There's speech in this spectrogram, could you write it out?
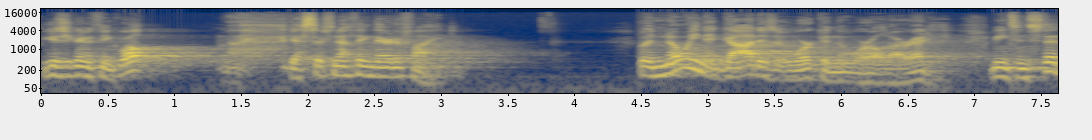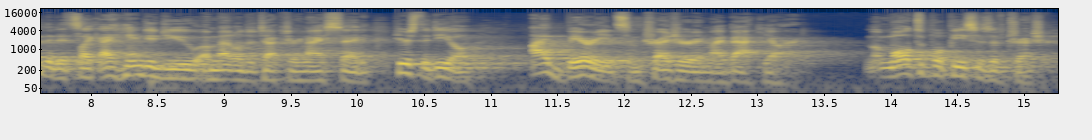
Because you're going to think, well, I guess there's nothing there to find. But knowing that God is at work in the world already means instead that it's like I handed you a metal detector and I said, here's the deal. I buried some treasure in my backyard. Multiple pieces of treasure.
